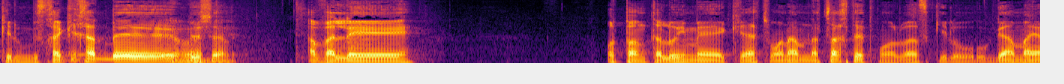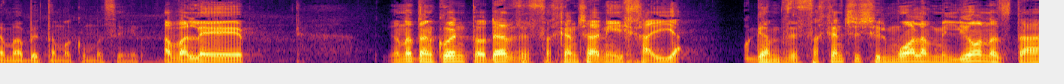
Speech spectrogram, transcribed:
כאילו, משחק אחד ב- הבנתי. בשנה. אבל אה, עוד פעם, תלוי אם קריית שמונה מנצחת אתמול, ואז כאילו, הוא גם היה מאבד את המקום בסגל. אבל יונתן כהן, אתה יודע, זה שחקן שאני חייב, גם זה שחקן ששילמו עליו מיליון, אז אתה...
